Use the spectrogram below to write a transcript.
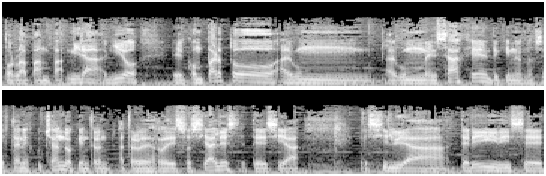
por la Pampa. Mira, Guido, eh, comparto algún algún mensaje de quienes nos están escuchando que entran a través de redes sociales. Te decía eh, Silvia Teregui dice,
